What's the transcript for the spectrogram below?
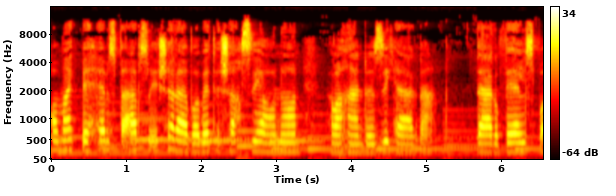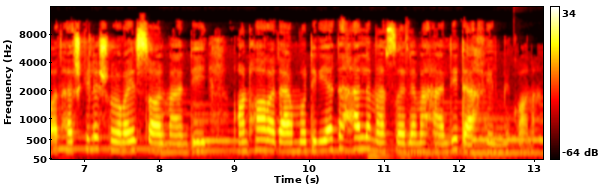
کمک به حفظ و افزایش روابط شخصی آنان راهاندازی کردند. در ولز با تشکیل شورای سالمندی آنها را در مدیریت حل مسائل محلی دخیل می کنند.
